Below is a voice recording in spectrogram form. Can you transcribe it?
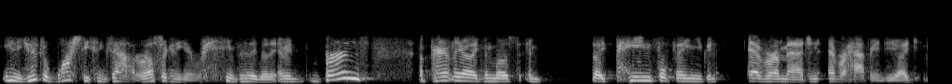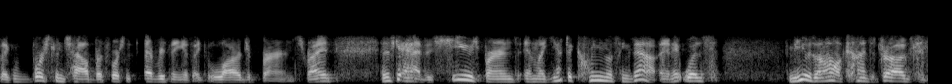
you know you have to wash these things out, or else they're going to get really, really, really. I mean, burns apparently are like the most like painful thing you can ever imagine ever happening to you. Like like worse than childbirth, worse than everything is like large burns, right? And this guy had these huge burns, and like you have to clean those things out. And it was, I mean, he was on all kinds of drugs and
